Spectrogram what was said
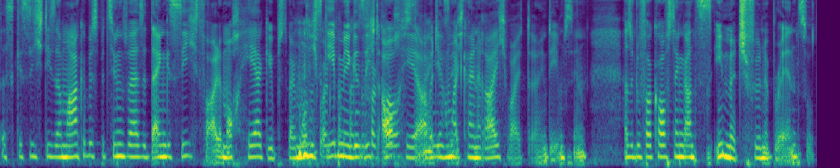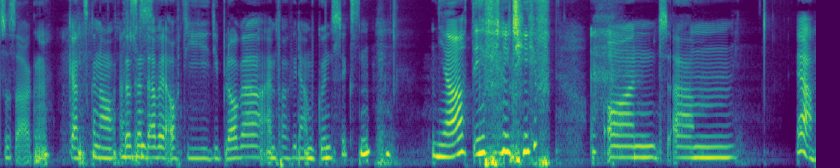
das Gesicht dieser Marke bist, beziehungsweise dein Gesicht vor allem auch hergibst, weil Models geben ihr Gesicht auch her, aber die haben halt Gesicht. keine Reichweite in dem Sinn. Also du verkaufst dein ganzes Image für eine Brand sozusagen. Ganz genau. Also das, das- sind aber auch die, die Blogger einfach wieder am günstigsten. Ja, definitiv. Und ähm, ja,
